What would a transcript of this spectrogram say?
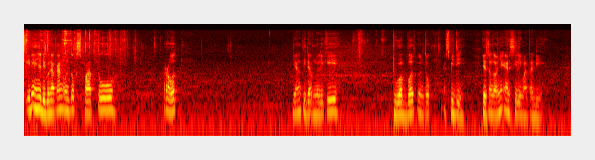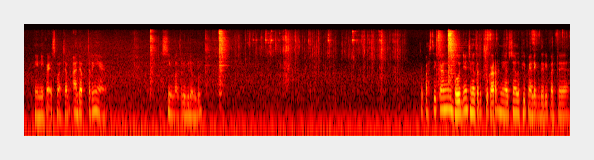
Ini hanya digunakan untuk sepatu road yang tidak memiliki dua bolt untuk SPD. Ya contohnya RC5 tadi. Nah, ini kayak semacam adapternya. Kita simpan terlebih dahulu. Oke, pastikan bautnya jangan tertukar. Ini harusnya lebih pendek daripada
